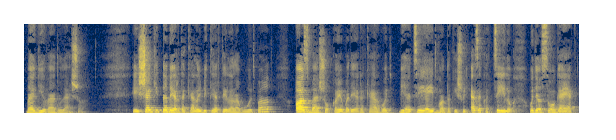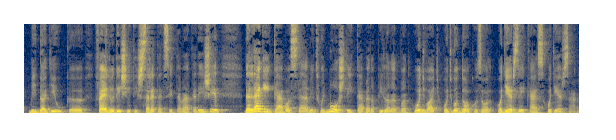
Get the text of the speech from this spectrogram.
megnyilvánulása. És senkit nem érdekel, hogy mit értél el a múltban, az már sokkal jobban érdekel, hogy milyen céljaid vannak, és hogy ezek a célok hogyan szolgálják mindannyiunk fejlődését és szeretet szint emelkedését, de leginkább az számít, hogy most itt ebben a pillanatban hogy vagy, hogy gondolkozol, hogy érzékelsz, hogy érzel.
